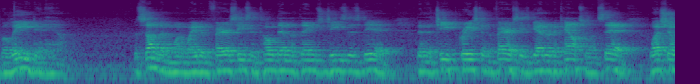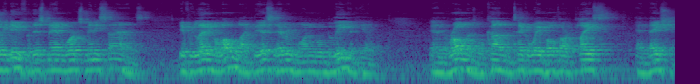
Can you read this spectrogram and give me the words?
believed in him. But some of them went away to the Pharisees and told them the things Jesus did. Then the chief priests and the Pharisees gathered a council and said, What shall we do? For this man works many signs. If we let him alone like this, everyone will believe in him. And the Romans will come and take away both our place and nation.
